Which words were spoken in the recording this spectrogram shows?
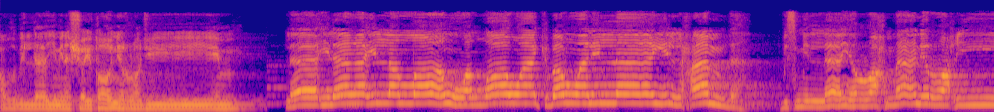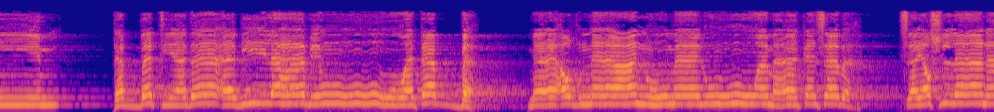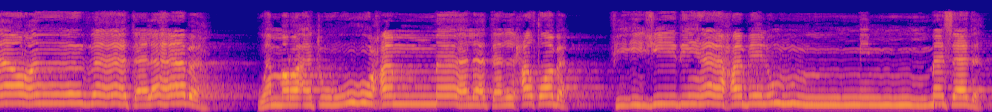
أعوذ بالله من الشيطان الرجيم. لا إله إلا الله والله أكبر ولله الحمد. بسم الله الرحمن الرحيم. تبت يدا أبي لهب وتب. ما أغنى عنه مال وما كسب. سيصلى نارا ذات لهب وامرأته حمالة الحطب في جيدها حبل من مسد.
